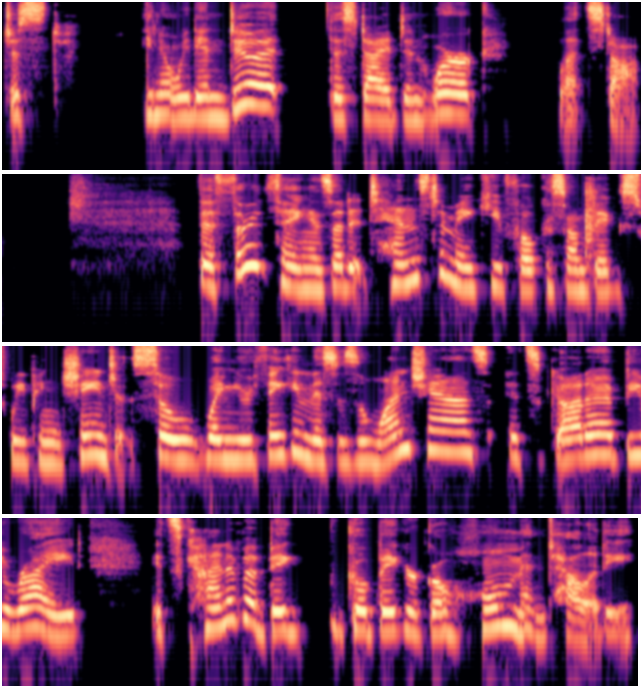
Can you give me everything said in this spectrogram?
Just, you know, we didn't do it. This diet didn't work. Let's stop. The third thing is that it tends to make you focus on big sweeping changes. So when you're thinking this is the one chance, it's gotta be right. It's kind of a big go big or go home mentality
